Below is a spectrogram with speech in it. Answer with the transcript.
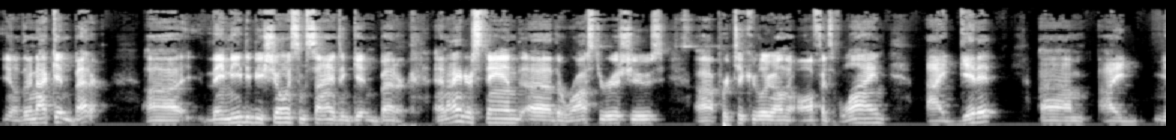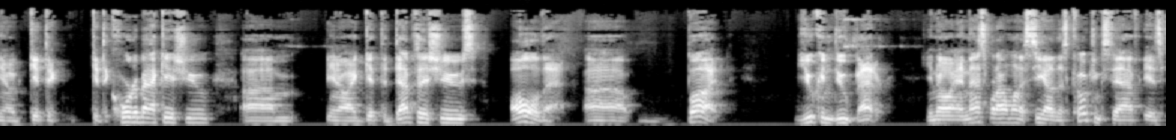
you know they're not getting better. Uh, they need to be showing some signs and getting better. And I understand uh, the roster issues, uh, particularly on the offensive line. I get it. Um, I you know get the get the quarterback issue. Um, you know I get the depth issues, all of that. Uh, but you can do better. You know, and that's what I want to see out of this coaching staff is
